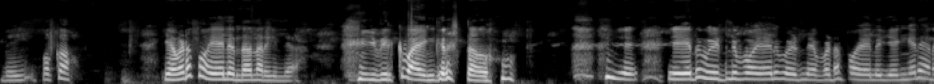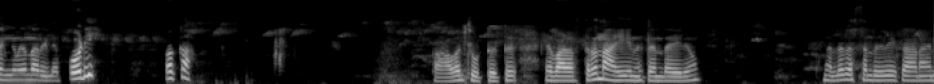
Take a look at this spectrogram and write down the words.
വെയ് പൊക്കോ. എവിടെ പോയാലും എന്താണെന്നറിയില്ല ഇവർക്ക് ഭയങ്കര ഇഷ്ടാവും. ഏത് വീട്ടിൽ പോയാലും വീട്ടിൽ എവിടെ പോയാലും എങ്ങനെ ഇണങ്ങണമെന്ന് അറിയില്ല പൊടി പൊക്കോ. പാവം ചുട്ടിട്ട് വളർത്തുന്ന നായ കഴിഞ്ഞിട്ട് എന്തായാലും. നല്ല രസമുണ്ട് ഇത് കാണാൻ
